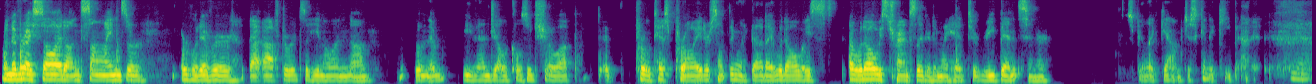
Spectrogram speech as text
Whenever I saw it on signs or or whatever afterwards, you know, and um, when the evangelicals would show up, protest pride or something like that i would always i would always translate it in my head to rebent sinner. Just be like yeah i'm just gonna keep at it. Yeah.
